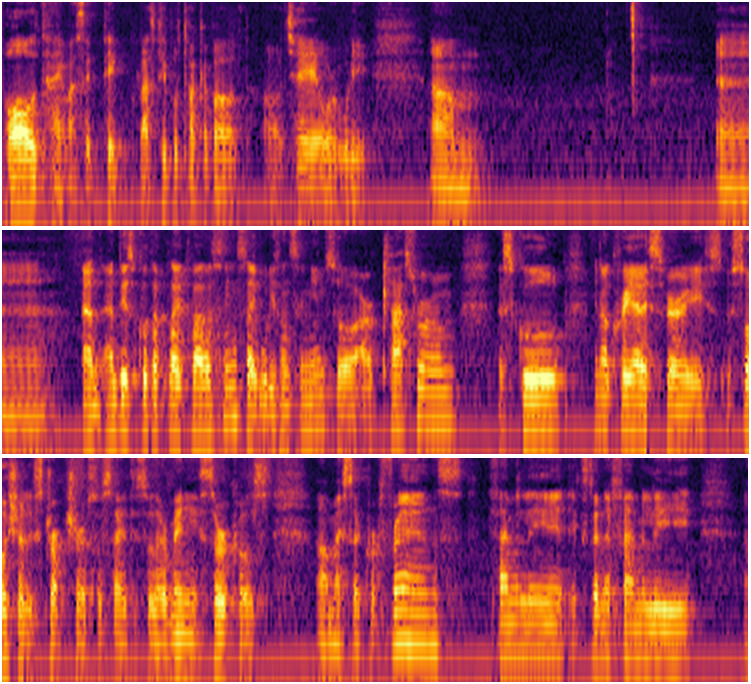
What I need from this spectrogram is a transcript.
all the time as, I pick, as people talk about uh, 제 or 우리. Um, uh, and, and this could apply to other things like 우리 선생님, so our classroom, the school. You know, Korea is very socially structured society, so there are many circles. Uh, my circle of friends, family, extended family, uh,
